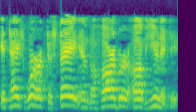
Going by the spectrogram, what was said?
It takes work to stay in the harbor of unity.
